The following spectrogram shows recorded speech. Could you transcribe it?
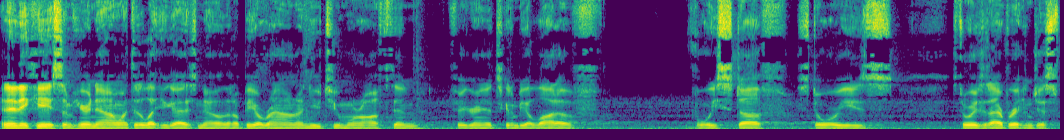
In any case, I'm here now. I wanted to let you guys know that I'll be around on YouTube more often, figuring it's going to be a lot of voice stuff, stories, stories that I've written, just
